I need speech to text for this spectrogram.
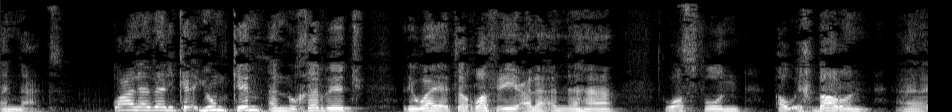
النعت. وعلى ذلك يمكن أن نخرج رواية الرفع على أنها وصف أو إخبار آه،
